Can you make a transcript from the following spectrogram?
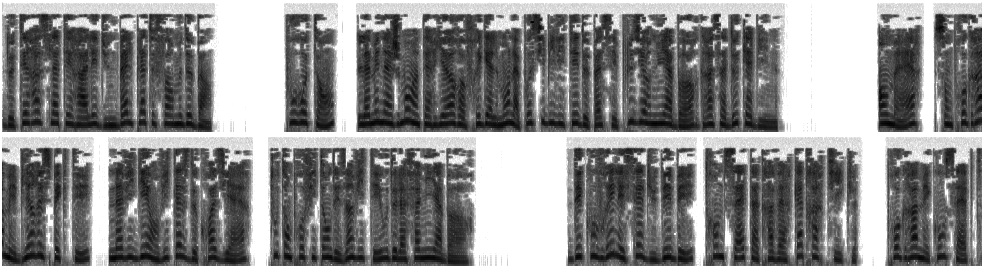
de terrasses latérales et d'une belle plateforme de bain. Pour autant, L'aménagement intérieur offre également la possibilité de passer plusieurs nuits à bord grâce à deux cabines. En mer, son programme est bien respecté, naviguer en vitesse de croisière, tout en profitant des invités ou de la famille à bord. Découvrez l'essai du DB 37 à travers quatre articles. Programme et concept,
